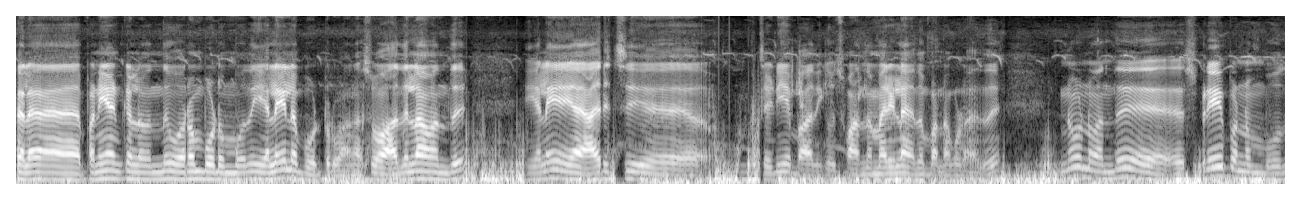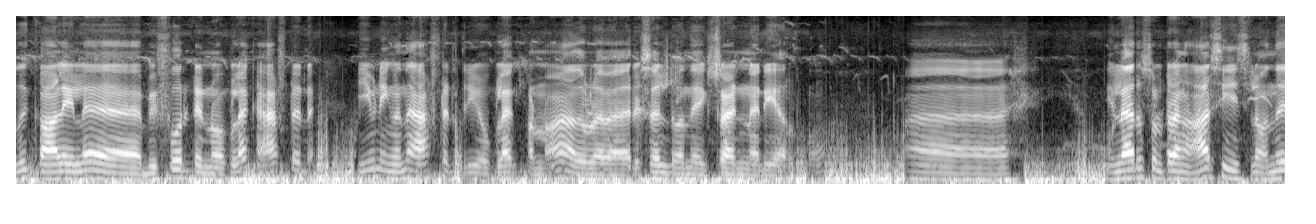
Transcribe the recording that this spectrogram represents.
சில பணியாட்கள் வந்து உரம் போடும்போது இலையில போட்டுருவாங்க. ஸோ அதெல்லாம் வந்து இலையை அரித்து செடியை பாதிக்கும். ஸோ அந்த மாதிரிலாம் எதுவும் பண்ணக்கூடாது. இன்னொன்று வந்து ஸ்ப்ரே பண்ணும்போது காலையில் before ten o'clock after evening வந்து ஆஃப்டர் த்ரீ ஓ கிளாக் பண்ணால் அதோட ரிசல்ட் வந்து எக்ஸ்ட்ராடினரியாக இருக்கும். எல்லோரும் எல்லாரும் சொல்கிறாங்க ஆர்சிஹெச்சில் வந்து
